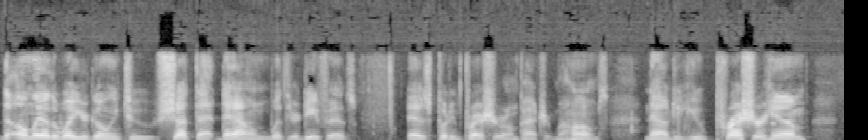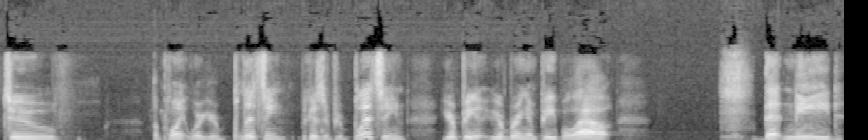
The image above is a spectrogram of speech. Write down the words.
the only other way you're going to shut that down with your defense is putting pressure on Patrick Mahomes. Now, do you pressure him to a point where you're blitzing? Because if you're blitzing, you're you're bringing people out that need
